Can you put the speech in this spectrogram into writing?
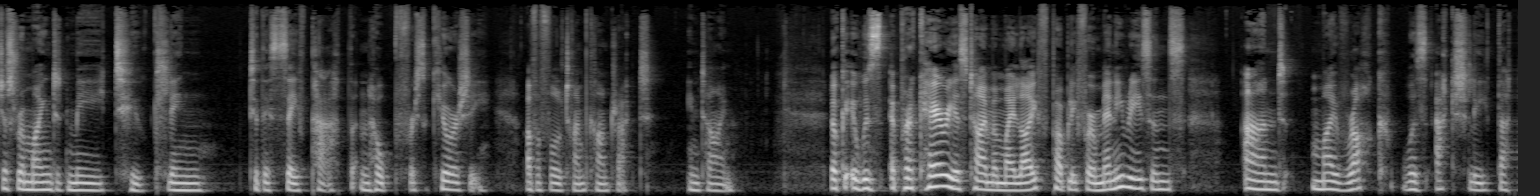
just reminded me to cling to this safe path and hope for security of a full time contract in time. Look, it was a precarious time in my life, probably for many reasons, and my rock was actually that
